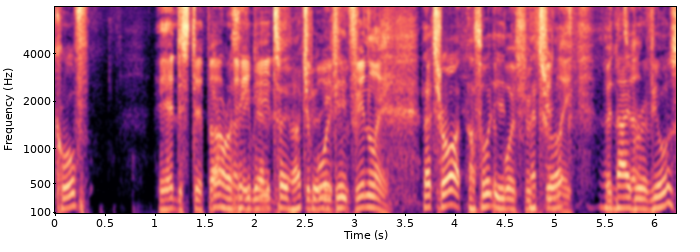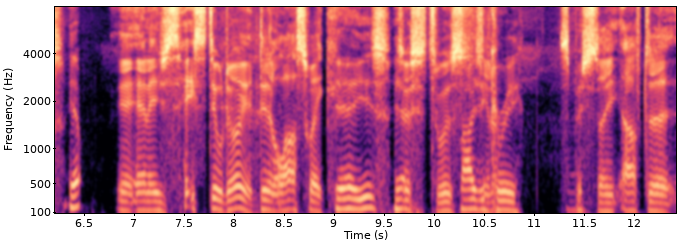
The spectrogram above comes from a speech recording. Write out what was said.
Corf. He had to step up. I don't wanna think he about it too much, The boy from did. Finley. That's right. I thought The you. boy from that's Finley. right. A neighbour uh, of yours. Yep. Yeah, and he's he's still doing it. Did it last week. Yeah, he is. Yeah. Just was amazing you know, career. especially after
